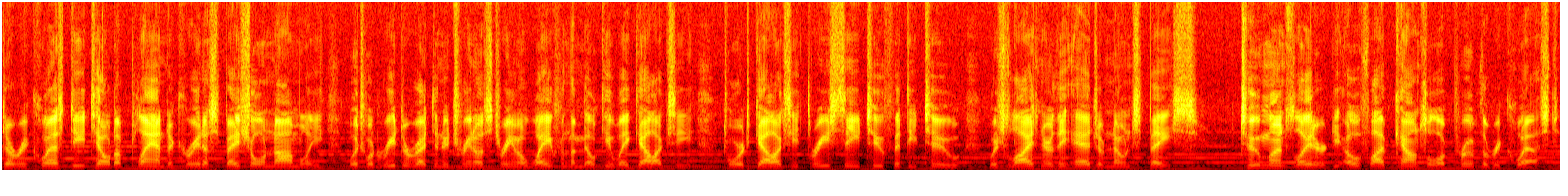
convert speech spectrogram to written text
The request detailed a plan to create a spatial anomaly which would redirect the neutrino stream away from the Milky Way galaxy towards Galaxy 3C-252, which lies near the edge of known space. Two months later, the O5 Council approved the request.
